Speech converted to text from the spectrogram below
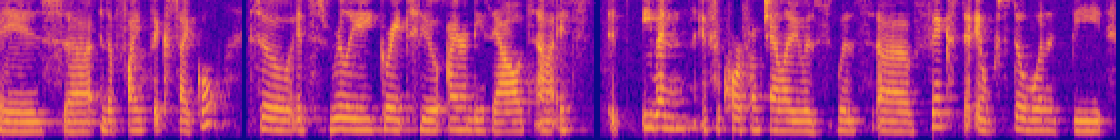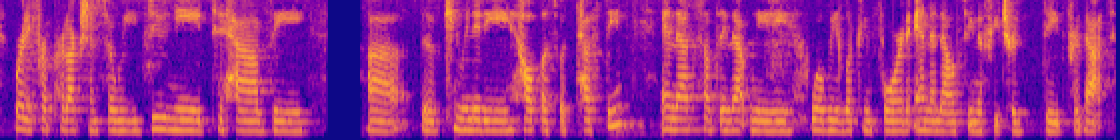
is uh, in the find fix cycle. So it's really great to iron these out. Uh, it's it, even if the core functionality was was uh, fixed, it still wouldn't be ready for production. So we do need to have the uh, the community help us with testing, and that's something that we will be looking forward and announcing a future date for that.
